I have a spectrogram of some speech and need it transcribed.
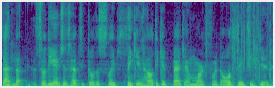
That so the engines had to go to sleep thinking how to get back at Mark for all the things he did.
